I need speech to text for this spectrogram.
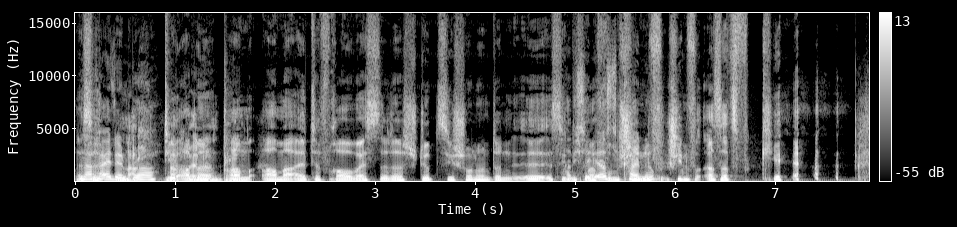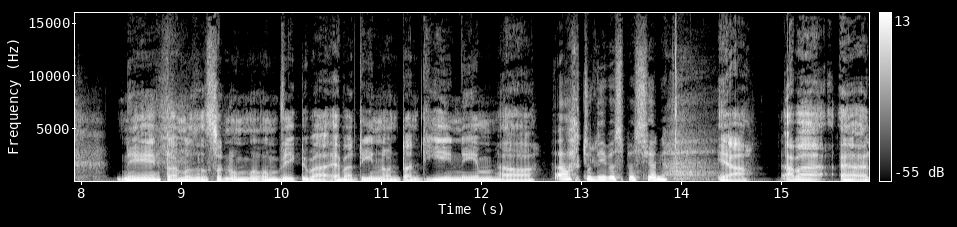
äh, Nach Edinburgh. Die nach arme, Edinburgh. arme, arme alte Frau, weißt du, da stirbt sie schon und dann äh, ist sie Hat nicht sie mal vom Schienen, Schienenersatzverkehr. Nee, da muss es so einen um Umweg über Aberdeen und dann die nehmen. Äh, Ach du liebes bisschen. ja, aber äh,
